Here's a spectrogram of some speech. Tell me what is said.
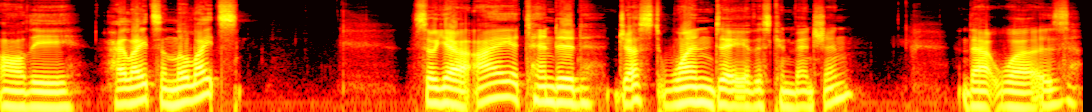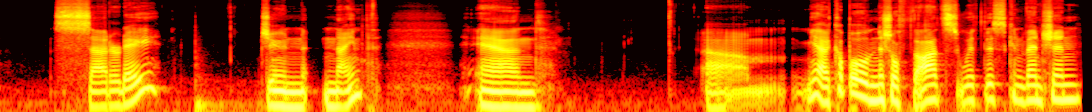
all the highlights and lowlights. So, yeah, I attended just one day of this convention. That was Saturday, June 9th. And um, yeah, a couple initial thoughts with this convention.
